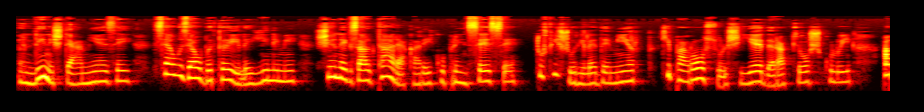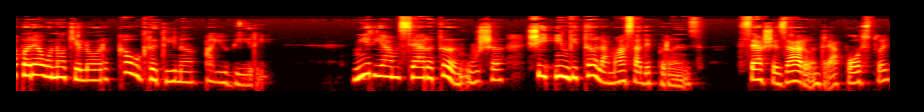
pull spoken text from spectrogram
În liniștea amiezei se auzeau bătăile inimii și în exaltarea care îi cuprinsese tufișurile de mirt chiparosul și iedera chioșcului apăreau în ochii lor ca o grădină a iubirii. Miriam se arătă în ușă și invită la masa de prânz. Se așezară între apostoli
